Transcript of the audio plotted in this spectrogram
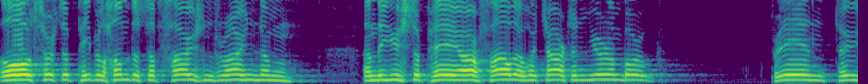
all sorts of people, hundreds of thousands round him. And they used to pray, Our Father which art in Nuremberg, praying to,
